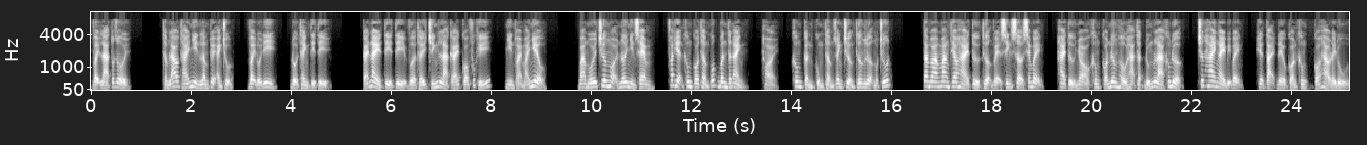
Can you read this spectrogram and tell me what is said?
vậy là tốt rồi. Thẩm lão thái nhìn Lâm Tuệ ảnh chụp, vậy đổi đi, đổi thành tỷ tỷ. Cái này tỷ tỷ vừa thấy chính là cái có phúc khí, nhìn thoải mái nhiều. Bà mối trương mọi nơi nhìn xem, phát hiện không có thẩm quốc bân thân ảnh, hỏi, không cần cùng thẩm doanh trưởng thương lượng một chút. Tam Hoa mang theo hải tử thượng vệ sinh sở xem bệnh, hai tử nhỏ không có nương hầu hạ thật đúng là không được, trước hai ngày bị bệnh, hiện tại đều còn không có hảo đầy đủ.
